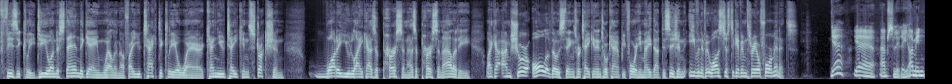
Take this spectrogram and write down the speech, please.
physically? Do you understand the game well enough? Are you tactically aware? Can you take instruction? What are you like as a person, as a personality? Like, I'm sure all of those things were taken into account before he made that decision, even if it was just to give him three or four minutes. Yeah, yeah, absolutely. I mean,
